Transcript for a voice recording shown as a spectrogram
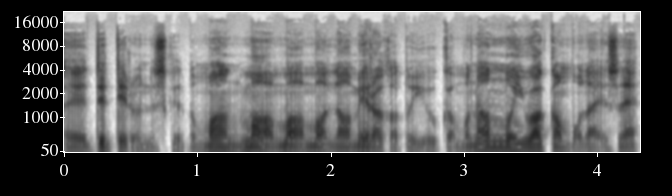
えー出てるんですけど、まあまあまあまあ滑らかというか、もう何の違和感もないですね。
